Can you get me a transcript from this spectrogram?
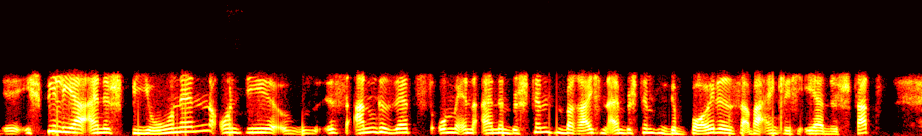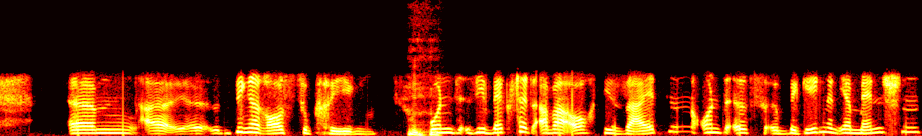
ich spiele ja eine Spionin und die ist angesetzt, um in einem bestimmten Bereich, in einem bestimmten Gebäude, ist aber eigentlich eher eine Stadt, ähm, äh, Dinge rauszukriegen. Und sie wechselt aber auch die Seiten und es begegnen ihr Menschen,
